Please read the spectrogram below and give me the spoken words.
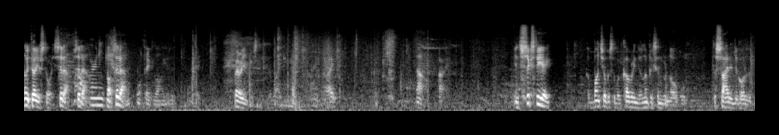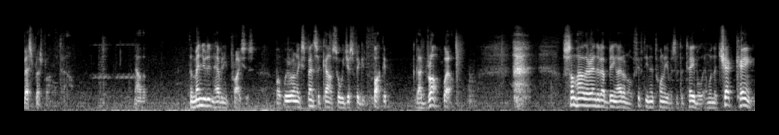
let me tell you a story. Sit down. Sit oh, down. Bernie. No, sit down. It won't take long. It won't take. Very interesting. You'll like it. All right. Now, all right. In '68, a bunch of us that were covering the Olympics in Grenoble decided to go to the best restaurant in town. Now, the the menu didn't have any prices, but we were on expense account, so we just figured, fuck it, got drunk. Well, somehow there ended up being, I don't know, 15 or 20 of us at the table, and when the check came,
